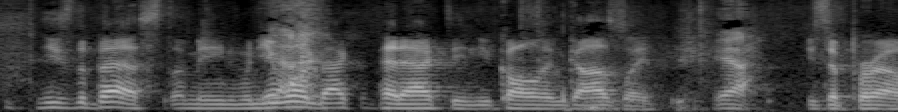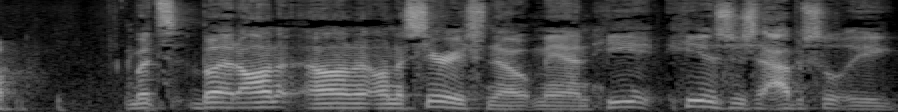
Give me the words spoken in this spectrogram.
He's the best. I mean, when you Yeah. want back of head acting, you call in Gosling. yeah. He's a pro. But but on on on a serious note, man, he he is just absolutely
